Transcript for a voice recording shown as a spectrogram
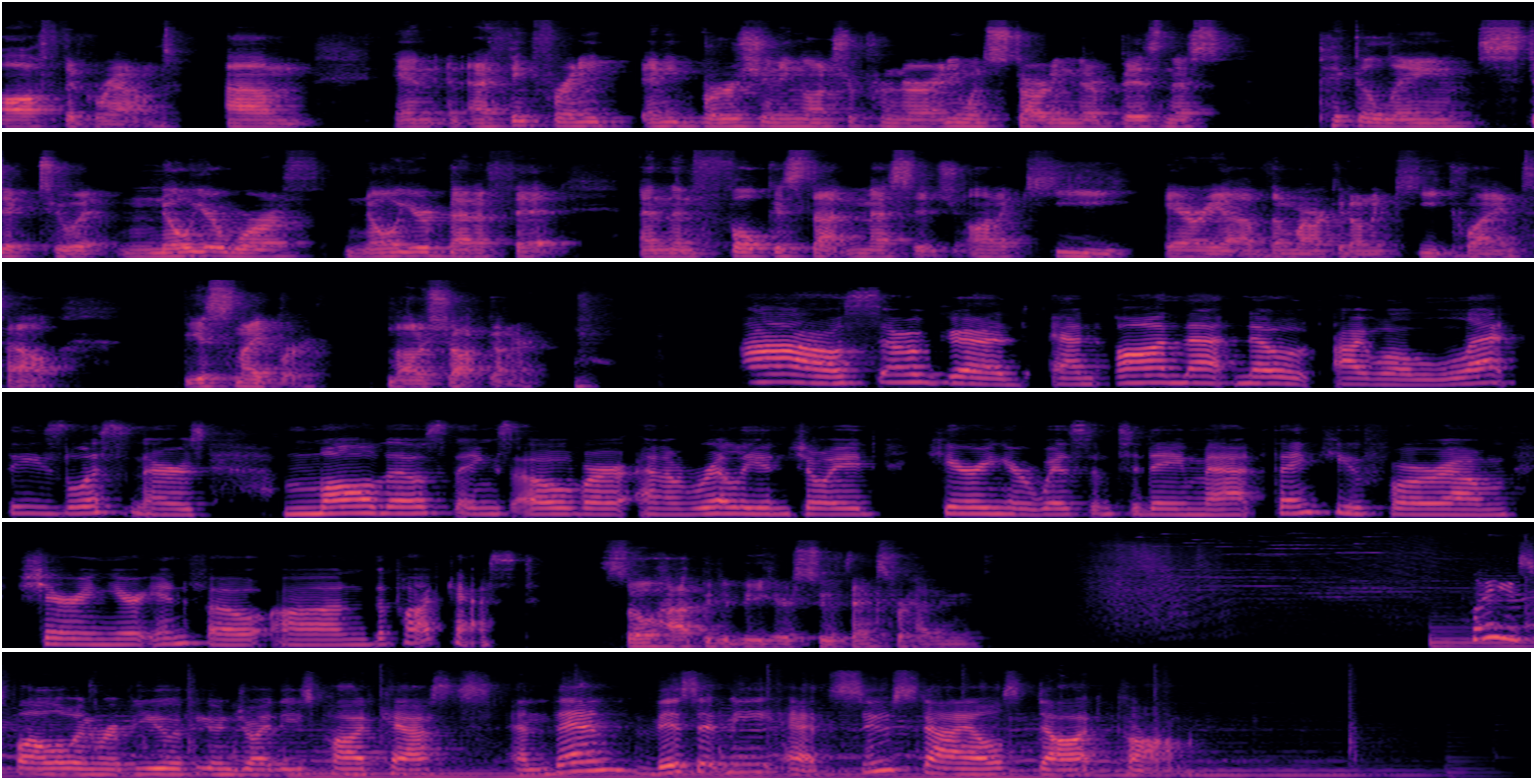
off the ground. Um, and, and I think for any any burgeoning entrepreneur, anyone starting their business, pick a lane, stick to it, know your worth, know your benefit, and then focus that message on a key area of the market, on a key clientele. Be a sniper, not a shotgunner. Oh, so good. And on that note, I will let these listeners mull those things over. And I really enjoyed hearing your wisdom today, Matt. Thank you for um, sharing your info on the podcast. So happy to be here, Sue. Thanks for having me. Please follow and review if you enjoy these podcasts, and then visit me at suestyles.com.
